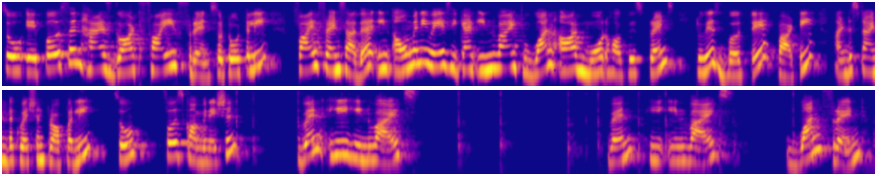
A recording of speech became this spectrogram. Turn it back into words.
So a person has got five friends. So totally five friends are there. In how many ways he can invite one or more of his friends to his birthday party? Understand the question properly. So first combination. When he invites, when he invites one friend,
